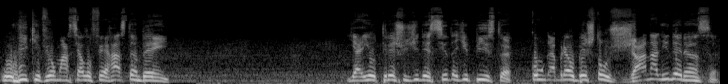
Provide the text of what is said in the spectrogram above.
O Rick vê o Marcelo Ferraz também. E aí o trecho de descida de pista, com o Gabriel Bestou já na liderança.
